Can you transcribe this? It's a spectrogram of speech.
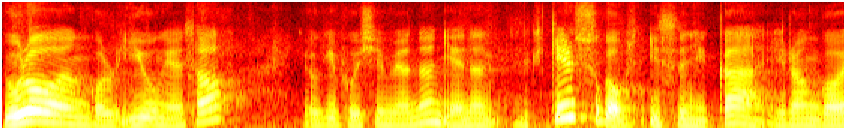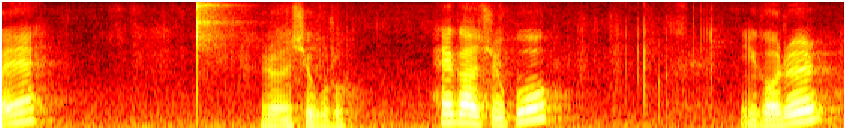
이런 걸 이용해서 여기 보시면은 얘는 이렇게 낄 수가 없, 있으니까 이런 거에 이런 식으로 해가지고 이거를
